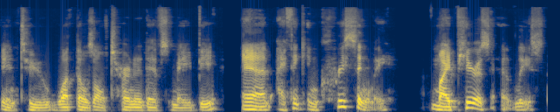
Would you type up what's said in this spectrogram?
into what those alternatives may be. And I think increasingly, my peers at least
